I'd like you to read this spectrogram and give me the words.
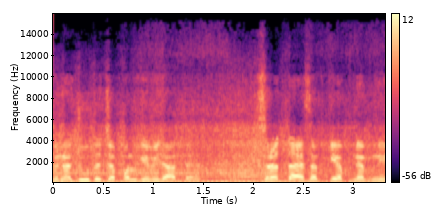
बिना जूते चप्पल के भी जाते हैं। श्रद्धा है सबकी अपनी अपनी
